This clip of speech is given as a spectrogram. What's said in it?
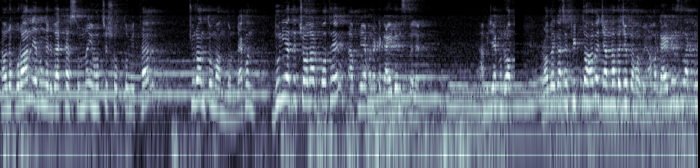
তাহলে কোরআন এবং এর ব্যাখ্যা শুননাই হচ্ছে সত্য মিথ্যার চূড়ান্ত মানদণ্ড। এখন দুনিয়াতে চলার পথে আপনি এখন একটা গাইডেন্স পেলেন। আমি যে এখন রব, রবের কাছে ফিরতে হবে, জান্নাতে যেতে হবে। আমার গাইডেন্স লাগবে।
